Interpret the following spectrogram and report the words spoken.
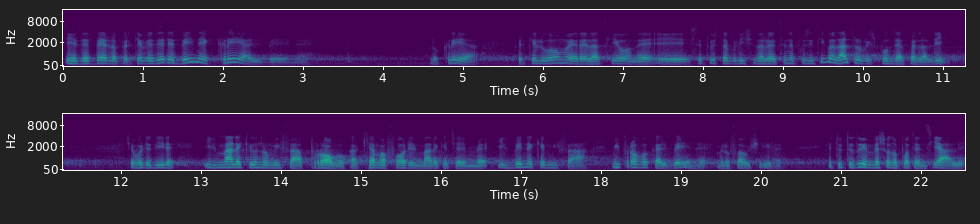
Ed è bello perché vedere bene crea il bene, lo crea, perché l'uomo è relazione e se tu stabilisci una relazione positiva l'altro risponde a quella lì. Cioè voglio dire, il male che uno mi fa provoca, chiama fuori il male che c'è in me, il bene che mi fa mi provoca il bene, me lo fa uscire. E tutti e due in me sono potenziali.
